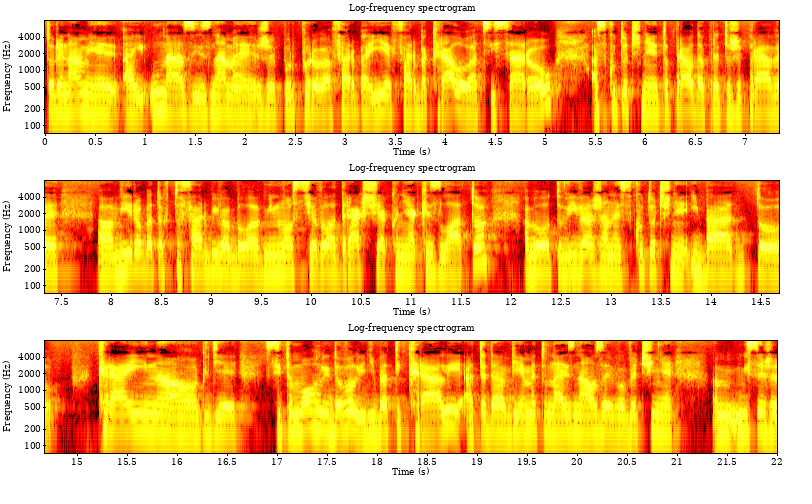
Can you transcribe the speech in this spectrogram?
ktoré nám je aj u nás je známe, že purpurová farba je farba kráľov a cisárov. A skutočne je to pravda, pretože práve výroba tohto farbiva bola v minulosti oveľa drahšia ako nejaké zlato a bolo to vyvážané skutočne iba do krajín, kde si to mohli dovoliť iba tí králi. A teda vieme to nájsť naozaj vo väčšine, myslím, že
